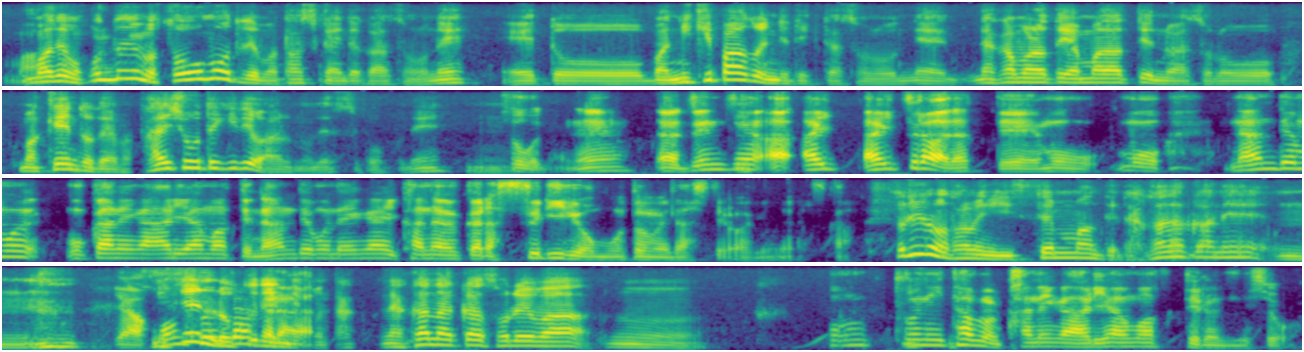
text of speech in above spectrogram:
まあでも本当にでもそう思うと、でも確かに、だからそのね、えっ、と、まあ2期パートに出てきたそのね、中村と山田っていうのは、その、まあケントとやっぱ対照的ではあるので、すごくね。うんそうだね。だから全然ああい、あいつらはだって、もう、もう、何でもお金が有り余って、何でも願い叶うからスリルを求め出してるわけじゃないですか。それのために1000万ってなかなかね、うん、いや、本当に2006年でも、ななかなかそれは、うん、本当に多分金が有り余ってるんでしょ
